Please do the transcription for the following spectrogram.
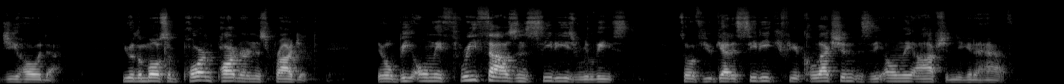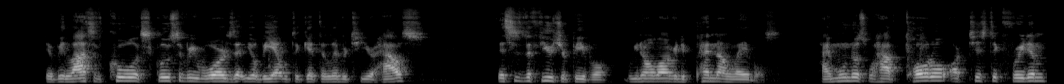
de Roda. You are the most important partner in this project. There will be only 3,000 CDs released. So if you get a CD for your collection, this is the only option you're going to have. There'll be lots of cool exclusive rewards that you'll be able to get delivered to your house. This is the future, people. We no longer depend on labels. Raimundos will have total artistic freedom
